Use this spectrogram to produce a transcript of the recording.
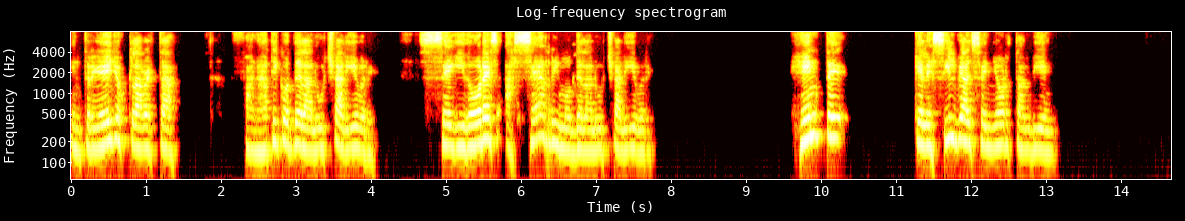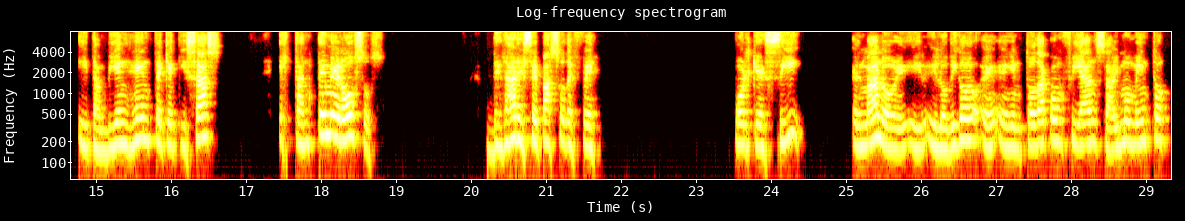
Entre ellos, claro está, fanáticos de la lucha libre, seguidores acérrimos de la lucha libre, gente que le sirve al Señor también, y también gente que quizás están temerosos de dar ese paso de fe. Porque sí, hermano, y, lo digo en, en, toda confianza, hay momentos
